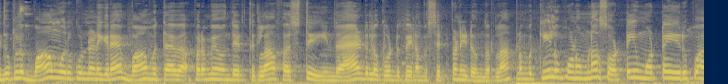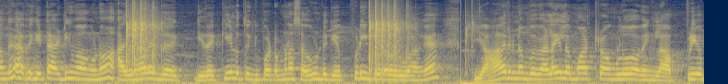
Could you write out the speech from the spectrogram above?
இதுக்குள்ளே பாம் இருக்கும்னு நினைக்கிறேன். பாம்பு தேவை. அப்புறமே வந்து எடுத்துக்கலாம். ஃபஸ்ட்டு இந்த ஹேண்டில் கொண்டு போய் நம்ம செட் பண்ணிட்டு வந்துடலாம். நம்ம கீழே போனோம்னா சொட்டையும் மொட்டையும் இருப்பாங்க. அவங்ககிட்ட அடி வாங்கணும். அதனால இந்த இதை கீழே தூக்கி போட்டோம்னா சவுண்டுக்கு எப்படியும் கீழே வருவாங்க. யார் நம்ம விலையில மாட்டுறாங்களோ அவங்கள அப்படியே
